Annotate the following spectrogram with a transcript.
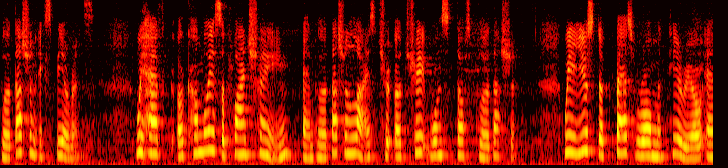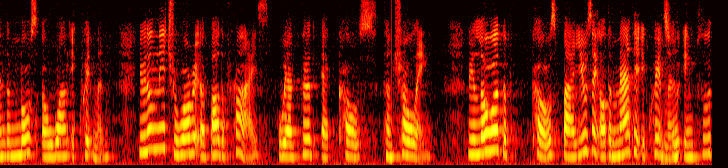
production experience. We have a complete supply chain and production lines to achieve one-stop production. We use the best raw material and the most advanced equipment. You don't need to worry about the price. We are good at cost controlling. We lower the cost by using automatic equipment to improve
